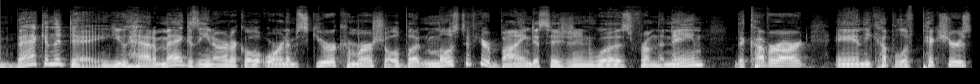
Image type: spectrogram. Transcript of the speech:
Back in the day, you had a magazine article or an obscure commercial, but most of your buying decision was from the name, the cover art, and the couple of pictures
